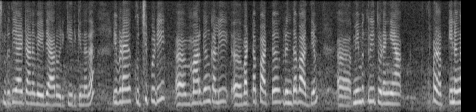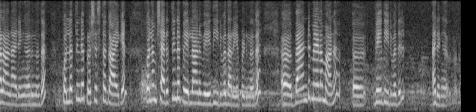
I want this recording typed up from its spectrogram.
സ്മൃതിയായിട്ടാണ് വേദി ആറ് ഒരുക്കിയിരിക്കുന്നത്. ഇവിടെ കുച്ചിപ്പുടി മാർഗം കളി വട്ടപ്പാട്ട് വൃന്ദവാദ്യം മിമിക്രി തുടങ്ങിയ ഇനങ്ങളാണ് അരങ്ങേറുന്നത്. കൊല്ലത്തിന്റെ പ്രശസ്ത ഗായകൻ കൊല്ലം ശരത്തിന്റെ പേരിലാണ് വേദി ഇരുപത് അറിയപ്പെടുന്നത്. ബാൻഡ് മേളമാണ് വേദി ഇരുപതിൽ അരങ്ങേറുന്നത്.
